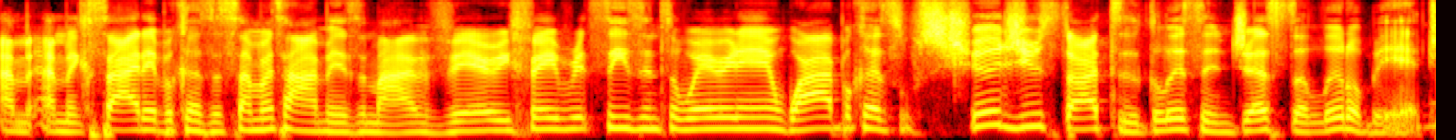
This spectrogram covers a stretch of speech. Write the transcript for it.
I'm, I'm excited because the summertime is my very favorite season to wear it in. Why? Because should you start to glisten just a little bit,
